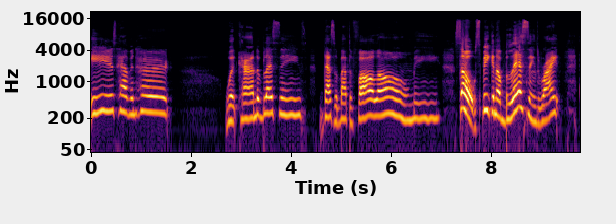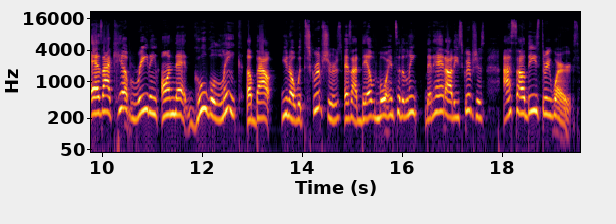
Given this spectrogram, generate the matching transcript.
ears haven't heard. What kind of blessings that's about to fall on me. So, speaking of blessings, right? As I kept reading on that Google link about, you know, with scriptures, as I delved more into the link that had all these scriptures, I saw these three words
